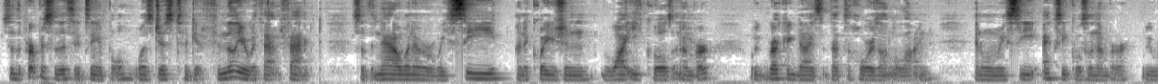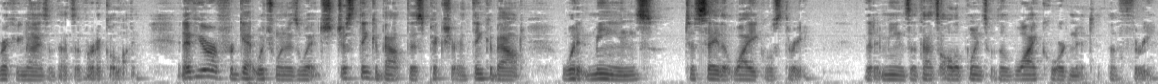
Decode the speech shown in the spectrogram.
So the purpose of this example was just to get familiar with that fact so that now whenever we see an equation y equals a number, we recognize that that's a horizontal line. And when we see x equals a number, we recognize that that's a vertical line. And if you ever forget which one is which, just think about this picture and think about what it means to say that y equals 3. That it means that that's all the points with a y coordinate of 3.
